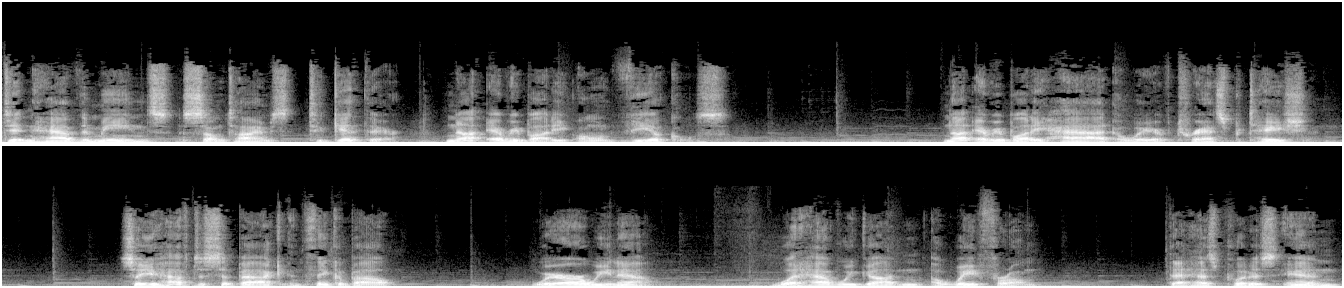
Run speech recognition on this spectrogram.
didn't have the means sometimes to get there. Not everybody owned vehicles. Not everybody had a way of transportation. So you have to sit back and think about where are we now? What have we gotten away from that has put us in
